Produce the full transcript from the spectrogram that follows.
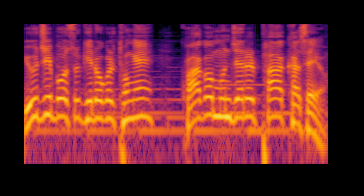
유지보수 기록을 통해 과거 문제를 파악하세요.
